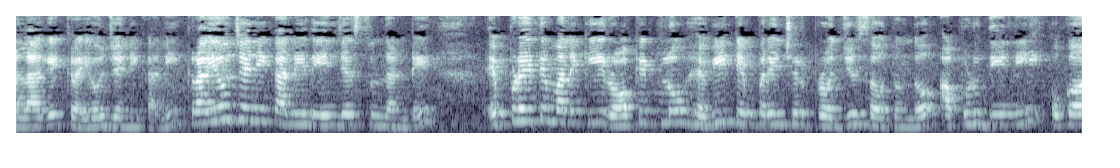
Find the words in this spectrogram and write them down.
అలాగే క్రయోజెనిక్ అని. క్రయోజెనిక్ అనేది ఏం చేస్తుందంటే ఎప్పుడైతే మనకి రాకెట్లో హెవీ టెంపరేచర్ ప్రొడ్యూస్ అవుతుందో అప్పుడు దీన్ని ఒక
